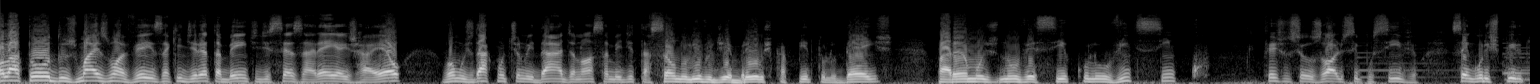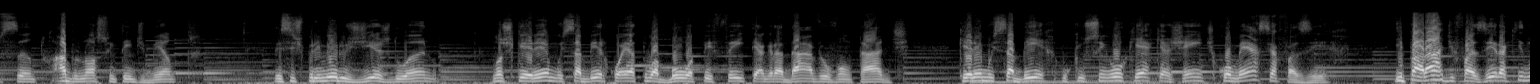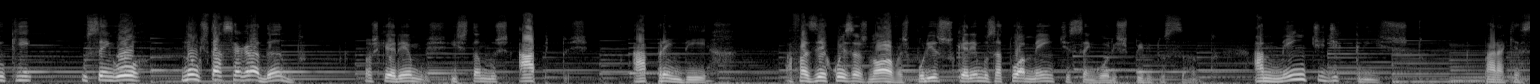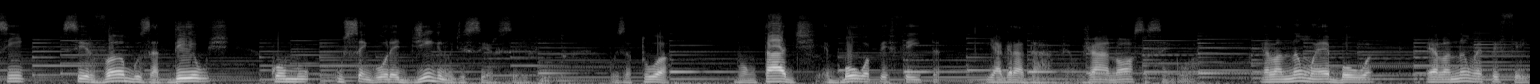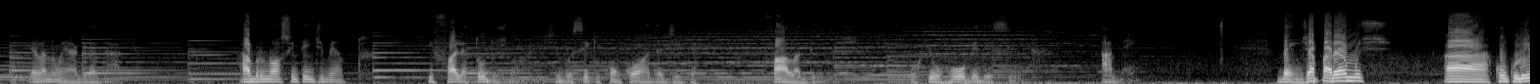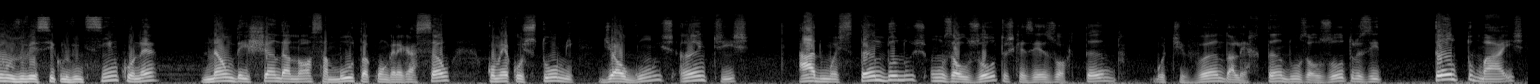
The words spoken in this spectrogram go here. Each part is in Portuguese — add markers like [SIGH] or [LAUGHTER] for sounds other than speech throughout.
Olá a todos, mais uma vez aqui diretamente de Cesareia, Israel. Vamos dar continuidade à nossa meditação no livro de Hebreus, capítulo 10. Paramos no versículo 25. Feche os seus olhos, se possível. Senhor Espírito Santo, abra o nosso entendimento. Nesses primeiros dias do ano, nós queremos saber qual é a tua boa, perfeita e agradável vontade. Queremos saber o que o Senhor quer que a gente comece a fazer e parar de fazer aquilo que o Senhor não está se agradando. Nós queremos, estamos aptos a aprender, a fazer coisas novas. Por isso queremos a tua mente, Senhor Espírito Santo, a mente de Cristo, para que assim servamos a Deus como o Senhor é digno de ser servido, pois a tua vontade é boa, perfeita e agradável. Já a nossa, Senhor, ela não é boa, ela não é perfeita, ela não é agradável. Abra o nosso entendimento e fale a todos nós. E você que concorda, diga: fala, Deus, porque eu vou obedecer. Amém. Bem, já paramos, a, concluímos o versículo 25, né? Não deixando a nossa mútua congregação, como é costume de alguns, antes admoestando-nos uns aos outros, quer dizer, exortando, motivando, alertando uns aos outros e tanto mais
